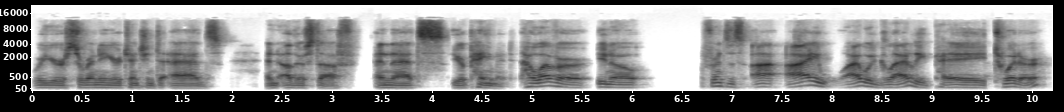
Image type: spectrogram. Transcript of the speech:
where you're surrendering your attention to ads and other stuff. And that's your payment. However, you know, for instance, I, I I would gladly pay Twitter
